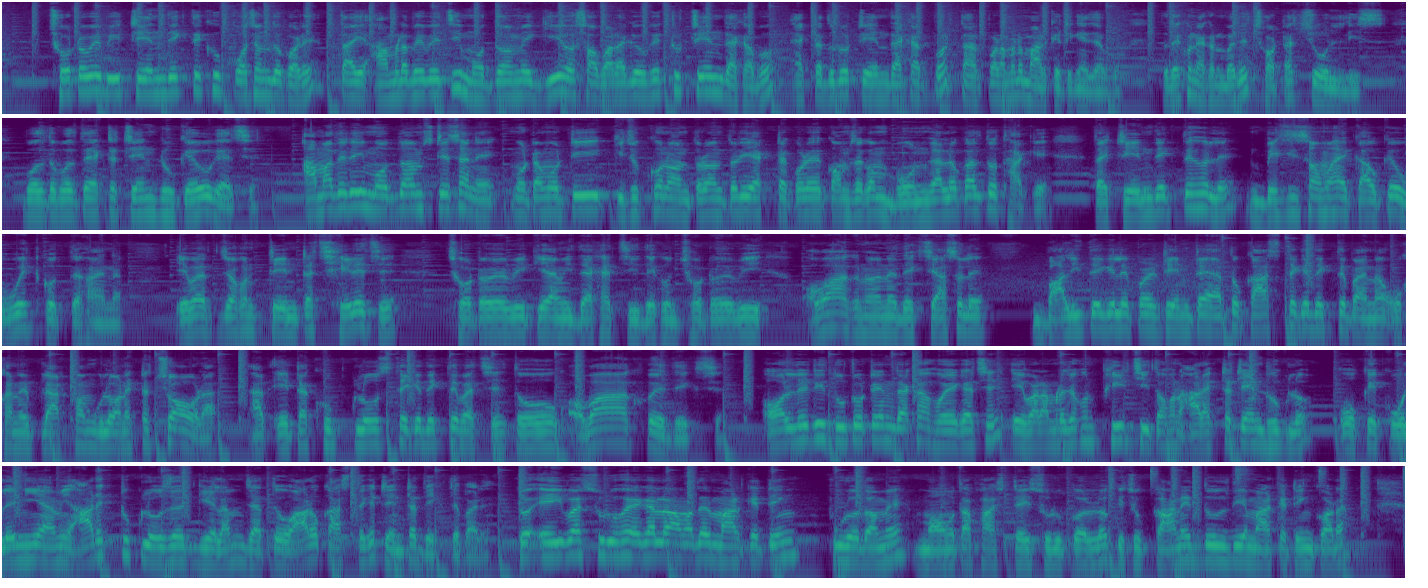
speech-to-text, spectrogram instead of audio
ছোট বেবি ট্রেন দেখতে খুব পছন্দ করে, তাই আমরা ভেবেছি মধ্যমে গিয়ে ও সবার আগে ওকে একটু ট্রেন দেখাবো। একটা দুটো ট্রেন দেখার পর তারপর আমরা মার্কেটিংয়ে যাব। তো দেখুন, এখন বাজে ছটা চল্লিশ। বলতে বলতে একটা ট্রেন ঢুকেও গেছে। আমাদের এই মধ্যম স্টেশনে মোটামুটি কিছুক্ষণ অন্তর অন্তরই একটা করে কমসে কম বনগালোকাল তো থাকে। তাই ট্রেন দেখতে হলে বেশি সময় কাউকে ওয়েট করতে হয় না। এবার যখন ট্রেনটা ছেড়েছে, ছোট বেবিকে আমি দেখাচ্ছি। দেখুন, ছোট বেবি অবাক নয়নে দেখছি। আসলে বালিতে গেলে পরে ট্রেনটা এত কাছ থেকে দেখতে পায় না, ওখানের প্ল্যাটফর্মগুলো অনেকটা চওড়া, আর এটা খুব ক্লোজ থেকে দেখতে পাচ্ছে, তো অবাক হয়ে দেখছে। অলরেডি দুটো ট্রেন দেখা হয়ে গেছে, এবার আমরা যখন ফিরছি তখন আরেকটা ট্রেন ঢুকলো, ওকে কোলে নিয়ে আমি আরেকটু ক্লোজে গেলাম, যাতে ও আরও কাছ থেকে ট্রেনটা দেখতে পারে। তো এইবার শুরু হয়ে গেল আমাদের মার্কেটিং পুরো দমে মমতা ফার্স্টেই শুরু করল কিছু কানের দুল দিয়ে মার্কেটিং করা।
